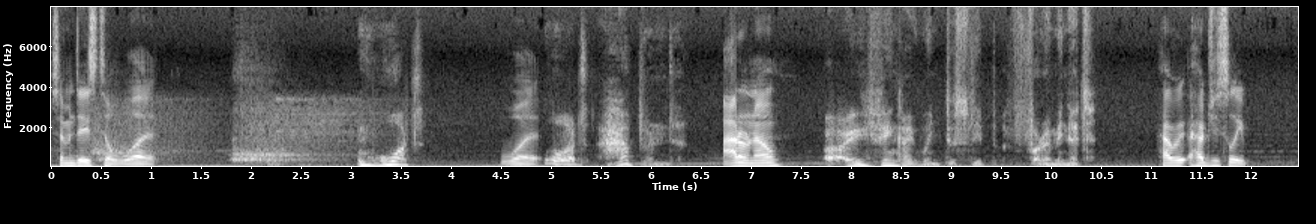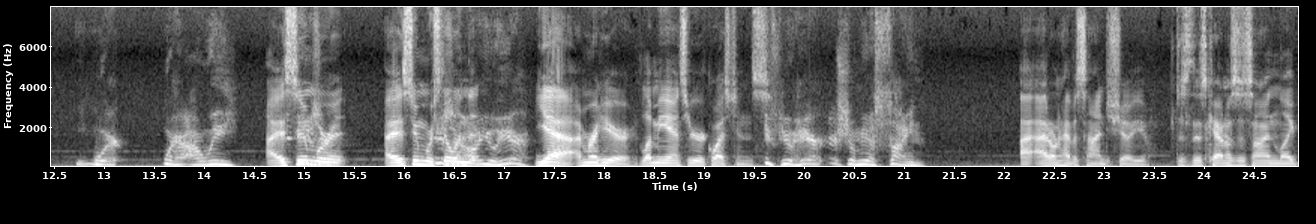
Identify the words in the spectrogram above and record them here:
Seven days till what? What? What? What happened? I don't know. I think I went to sleep for a minute. How how'd you sleep? Where, where are we? I assume we're in, I assume we're still in Are the you here? Yeah, I'm right here. Let me answer your questions. If you're here, show me a sign. I, I don't have a sign to show you. Does this count as a sign like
